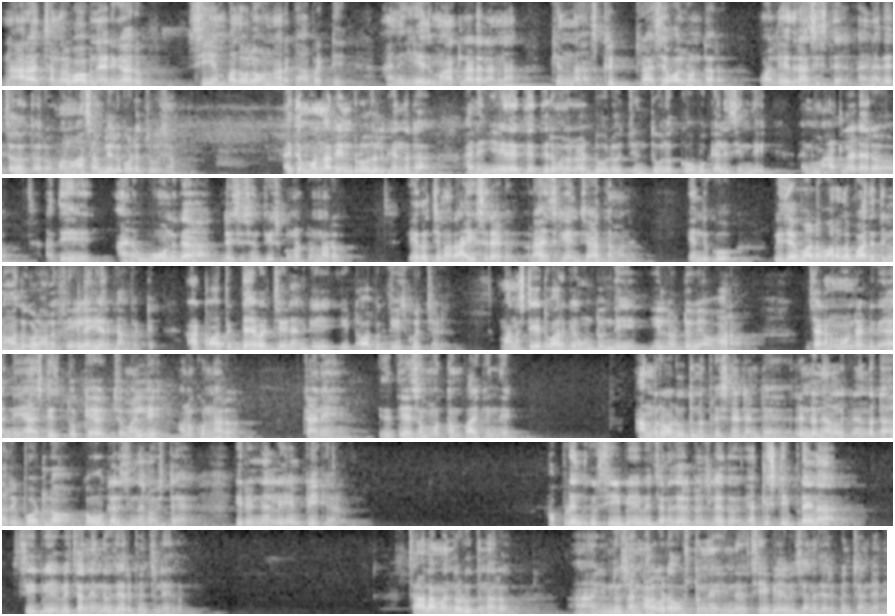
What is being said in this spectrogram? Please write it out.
నారా చంద్రబాబు నాయుడు గారు సీఎం పదవిలో ఉన్నారు కాబట్టి ఆయన ఏది మాట్లాడాలన్నా కింద స్క్రిప్ట్ రాసే వాళ్ళు ఉంటారు. వాళ్ళు ఏది రాసిస్తే ఆయన అదే చదువుతారు. మనం అసెంబ్లీలో కూడా చూసాం అయితే మొన్న రెండు రోజుల కిందట ఆయన ఏదైతే తిరుమల లడ్డూలు జంతువుల కొవ్వు కలిసింది అని మాట్లాడారో అది ఆయన ఓన్గా డెసిషన్ తీసుకున్నట్టున్నారు. ఏదో చిన్న రాయిసిరాడు. రాజకీయం చేద్దామని. ఎందుకు? విజయవాడ వరద బాధితులను ఆదుకోవడంలో ఫెయిల్ అయ్యారు కాబట్టి. ఆ టాపిక్ డైవర్ట్ చేయడానికి ఈ టాపిక్ తీసుకొచ్చాడు. మన స్టేట్ వరకే ఉంటుంది ఈ లడ్డు వ్యవహారం. జగన్మోహన్ రెడ్డి గారిని యాస్టీజ్ తొక్కేయచ్చు మళ్ళీ అనుకున్నారు. కానీ ఇది దేశం మొత్తం పాకింది. అందరూ అడుగుతున్న ప్రశ్న ఏంటంటే రెండు నెలల క్రిందట రిపోర్ట్లో కొవ్వు కలిసిందని వస్తే ఈ రెండు నెలలు ఏం పీకారు? అప్పుడు ఎందుకు సిబిఐ విచారణ జరిపించలేదు? అట్లీస్ట్ ఇప్పుడైనా సిబిఐ విచారణ ఎందుకు జరిపించలేదు? చాలామంది అడుగుతున్నారు. హిందూ సంఘాలు కూడా వస్తున్నాయి. ఇందు సిబిఐ విచారణ జరిపించండి అని.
